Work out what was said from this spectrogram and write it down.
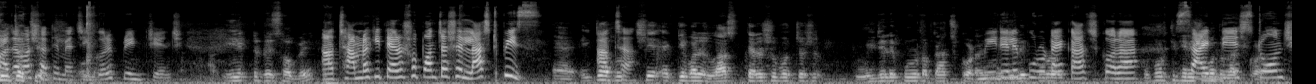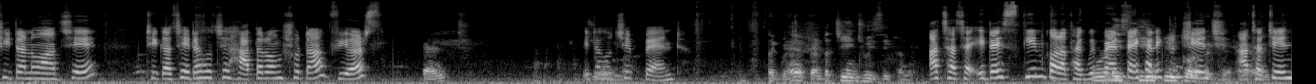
পাজামার সাথে ম্যাচিং করে প্রিন্ট চেঞ্জ এই একটা ড্রেস হবে। আচ্ছা আমরা কি তেরোশো পঞ্চাশের লাস্ট পিস হ্যাঁ, এইটা আচ্ছা। হচ্ছে একেবারে লাস্ট 1350 এর মিডলে পুরোটা কাজ করা। মিডলে পুরোটাই কাজ করা। সাইড দিয়ে স্টোন ছিটানো আছে। ঠিক আছে এটা হচ্ছে হাতার অংশটা ভিয়ার্স প্যান্ট এটা হচ্ছে প্যান্ট থাকবে হ্যাঁ প্যান্টটা চেঞ্জ হয়েছে এখানে। আচ্ছা আচ্ছা এটাই স্কিন করা থাকবে প্যান্টটা এখানে একটু চেঞ্জ হ্যাঁ, আচ্ছা চেঞ্জ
